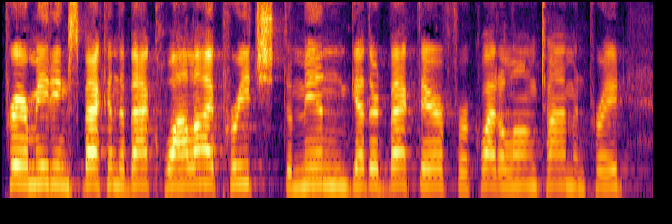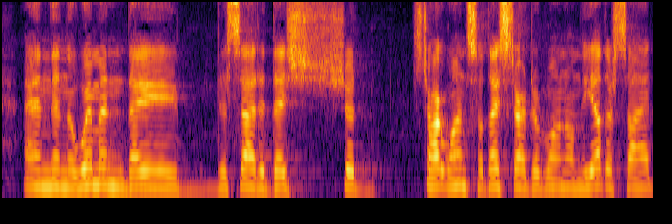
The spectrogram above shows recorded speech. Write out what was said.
prayer meetings back in the back while I preached. The men gathered back there for quite a long time and prayed. And then the women, they decided they should start one, so they started one on the other side.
